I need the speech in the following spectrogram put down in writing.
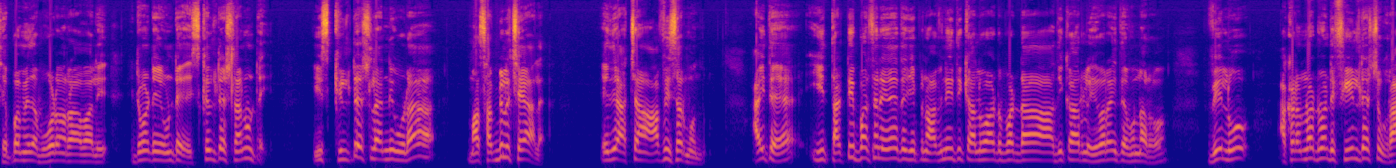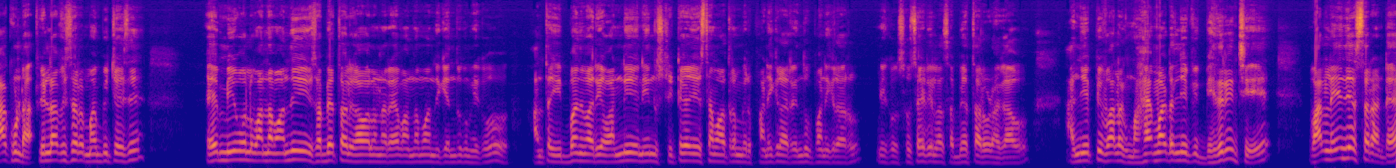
తెప్ప మీద పోవడం రావాలి ఇటువంటివి ఉంటాయి స్కిల్ టెస్ట్లు అని ఉంటాయి. ఈ స్కిల్ టెస్ట్లు అన్నీ కూడా మా సభ్యులు చేయాలి. ఇది అచ్చ ఆఫీసర్ ముందు. అయితే ఈ థర్టీ పర్సెంట్ ఏదైతే చెప్పిన అవినీతికి అలవాటు పడ్డ అధికారులు ఎవరైతే ఉన్నారో వీళ్ళు అక్కడ ఉన్నటువంటి ఫీల్డ్ టెస్ట్ రాకుండా ఫీల్డ్ ఆఫీసర్ పంపించేసి ఏ మీ వాళ్ళు వంద మంది సభ్యత్వాలు కావాలన్నారా? వంద మందికి ఎందుకు మీకు అంత ఇబ్బంది మరి అవన్నీ నేను స్ట్రిక్ట్గా చేస్తే మాత్రం మీరు పనికిరారు. ఎందుకు పనికిరారు? మీకు సొసైటీలో సభ్యత్వాలు కూడా కావు. అని చెప్పి వాళ్ళకి మహమాటలు చెప్పి బెదిరించి వాళ్ళని ఏం చేస్తారంటే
